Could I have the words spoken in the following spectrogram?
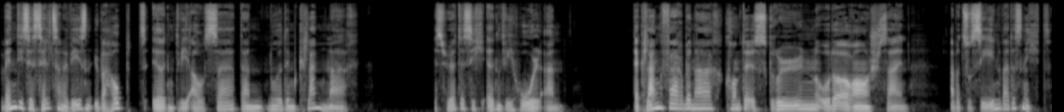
Wenn dieses seltsame Wesen überhaupt irgendwie aussah, dann nur dem Klang nach. Es hörte sich irgendwie hohl an. Der Klangfarbe nach konnte es grün oder orange sein, aber zu sehen war das nicht.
